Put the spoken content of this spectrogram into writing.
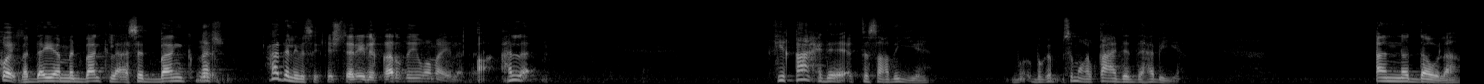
كويس. بتدين من بنك لأسد بنك. نعم. هذا اللي بيصير. اشتري لي قرضي وما إلى ذلك. آه، هلأ في قاعدة اقتصادية بسموها القاعدة الذهبية. أن الدولة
